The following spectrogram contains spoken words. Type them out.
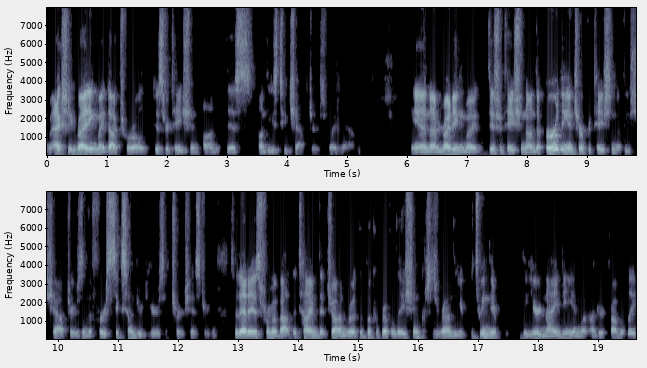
I'm actually writing my doctoral dissertation on this, on these two chapters right now and I'm writing my dissertation on the early interpretation of these chapters in the first 600 years of church history. So that is from about the time that John wrote the book of Revelation, which is around the between the, the year 90 and 100 probably.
